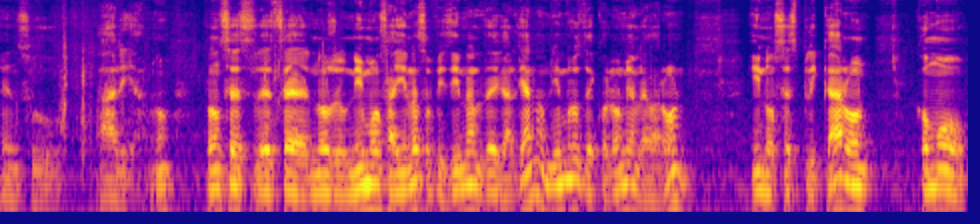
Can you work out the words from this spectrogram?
en su área. ¿no? Entonces este, nos reunimos ahí en las oficinas de Galeano, miembros de Colonia Levarón, y nos explicaron cómo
